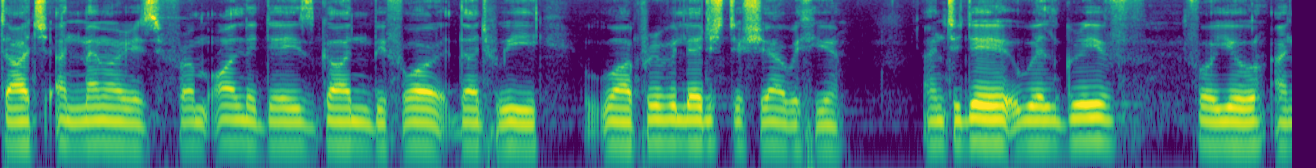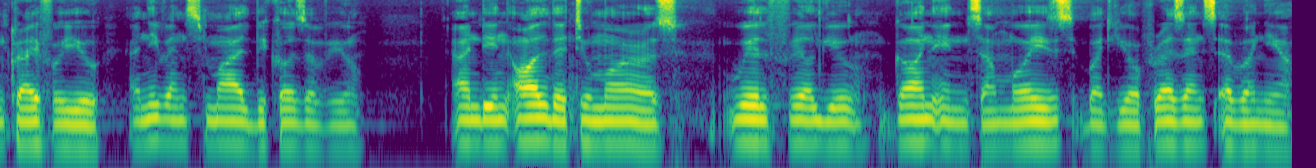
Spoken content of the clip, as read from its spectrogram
touch and memories from all the days gone before that we were privileged to share with you. And today we'll grieve for you and cry for you and even smile because of you. And in all the tomorrows, we'll feel you, gone in some ways, but your presence ever near.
